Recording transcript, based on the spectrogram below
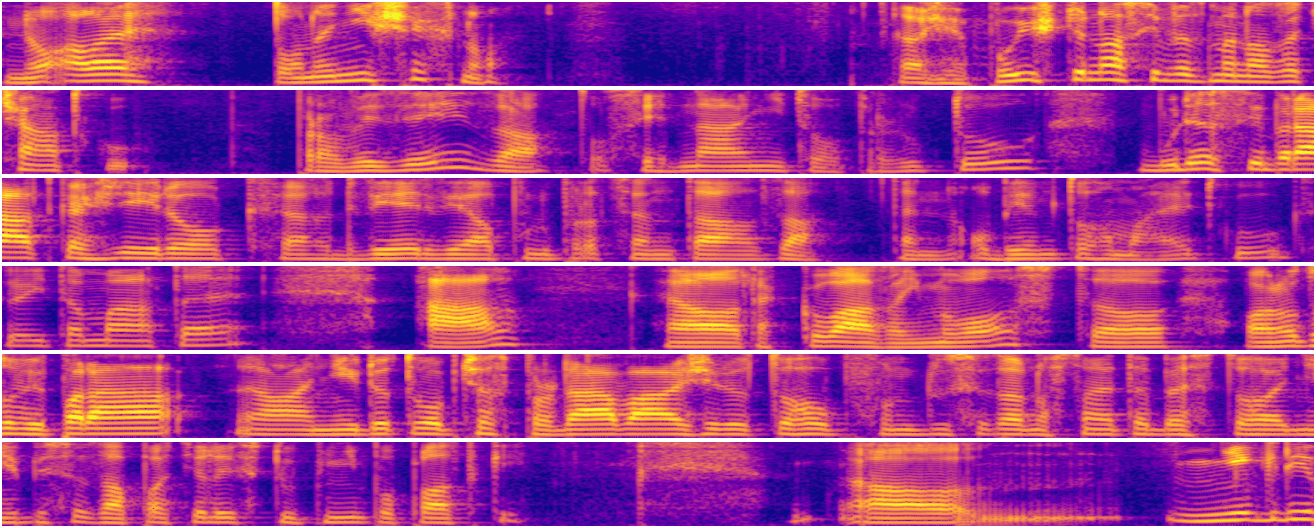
no ale to není všechno. Takže pojišťovna si vezme na začátku provizi za to sjednání toho produktu, bude si brát každý rok 2-2,5% za ten objem toho majetku, který tam máte a taková zajímavost. Ono to vypadá, někdo to občas prodává, že do toho fondu se tam dostanete bez toho, aniž by se zaplatili vstupní poplatky. Někdy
